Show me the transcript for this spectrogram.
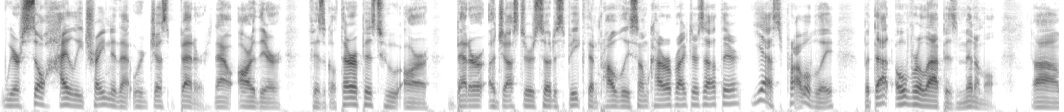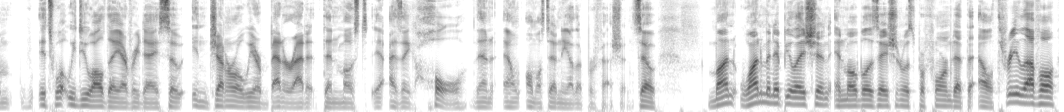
we're so highly trained in that we're just better. Now, are there physical therapists who are better adjusters, so to speak, than probably some chiropractors out there? Yes, probably, but that overlap is minimal. Um, it's what we do all day, every day. So in general, we are better at it than most, as a whole, than almost any other profession. So one, manipulation and mobilization was performed at the L3 level,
